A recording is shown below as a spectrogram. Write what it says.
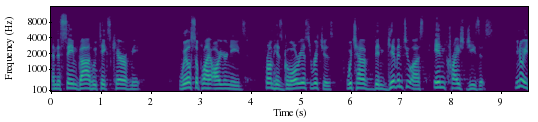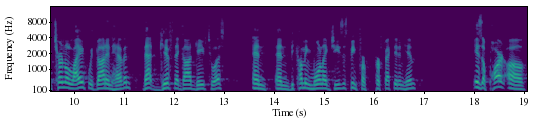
and the same God who takes care of me will supply all your needs from his glorious riches which have been given to us in Christ Jesus. You know eternal life with God in heaven, that gift that God gave to us, and, and becoming more like Jesus, being per- perfected in Him, is a part of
